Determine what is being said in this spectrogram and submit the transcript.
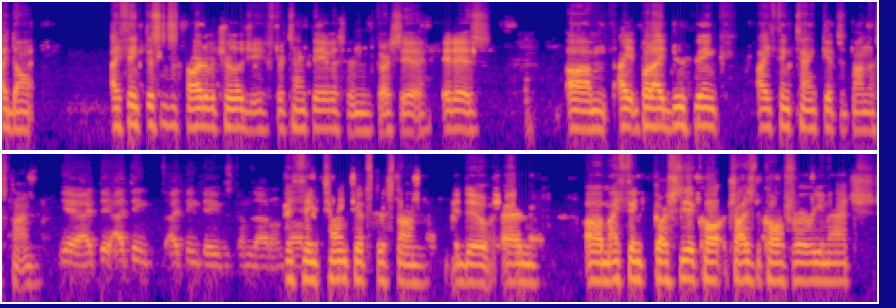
I don't. I think this is the start of a trilogy for Tank Davis and Garcia. It is. Um, I but I do think I think Tank gets it done this time. yeah, I think I think I think Davis comes out on I think Tank gets this done. I do, and um, I think Garcia call, tries to call for a rematch,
